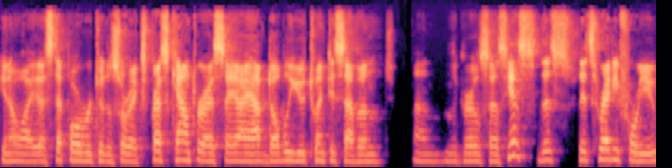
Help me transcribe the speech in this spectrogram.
you know, I, I, step over to the sort of express counter. I say, I have W27. And the girl says, Yes, this it's ready for you.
